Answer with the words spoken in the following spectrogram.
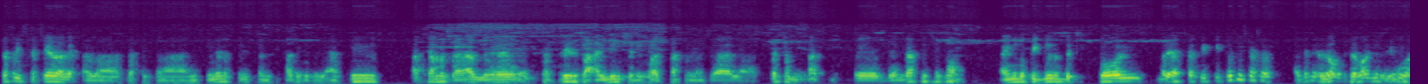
צריך להסתכל על, את הנתונים הקטנים של המשחק הזה ולהבין עד כמה זה היה לסביר בעליל שבכלל הצלחנו להגיע לסוף המשחק בעמדת ניצחון. היינו בפיגור בכל מדע סטטיסטי חוץ זה לא, זה לא רק בפיגור,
